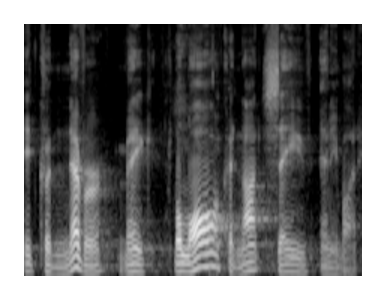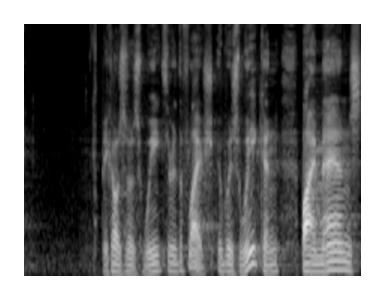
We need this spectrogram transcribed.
it could never make, the law could not save anybody because it was weak through the flesh. It was weakened by man's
